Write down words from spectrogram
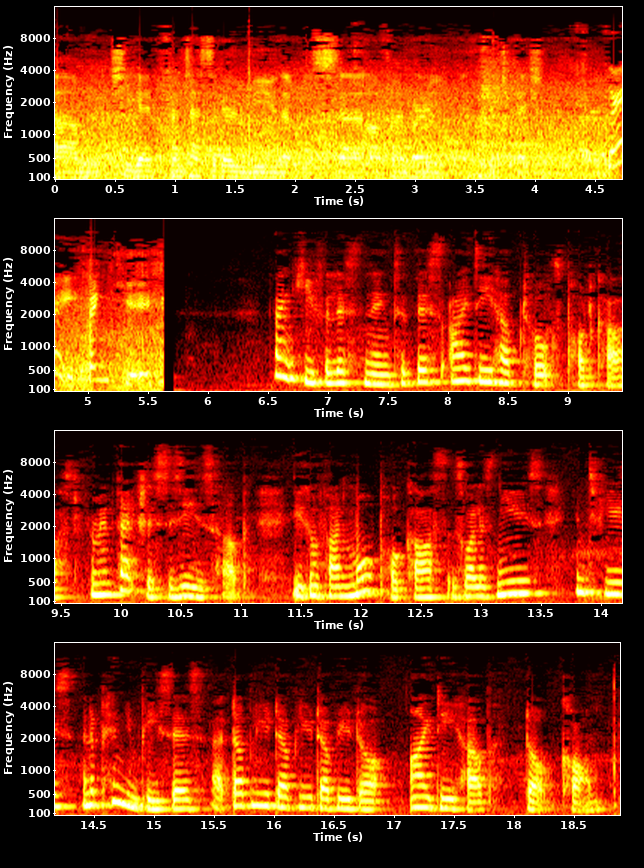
um, she gave a fantastic overview that was, uh, I found, very educational. Great, thank you. Thank you for listening to this ID Hub Talks podcast from Infectious Diseases Hub. You can find more podcasts as well as news, interviews, and opinion pieces at www.idhub.com.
